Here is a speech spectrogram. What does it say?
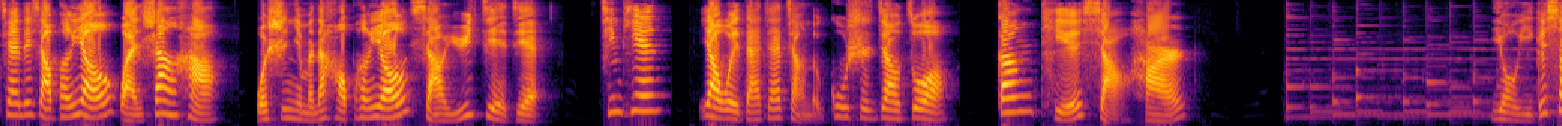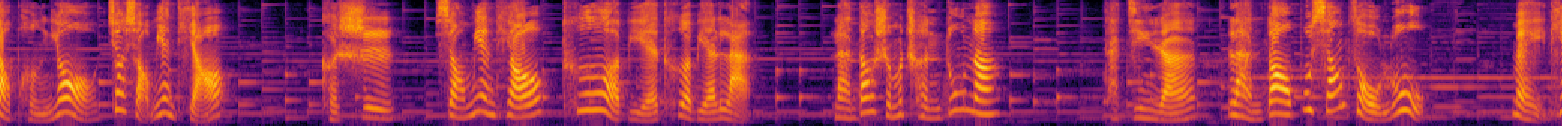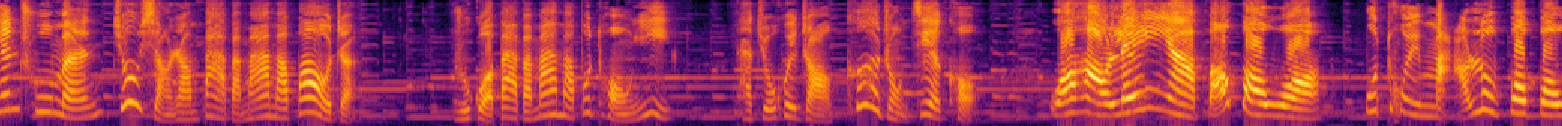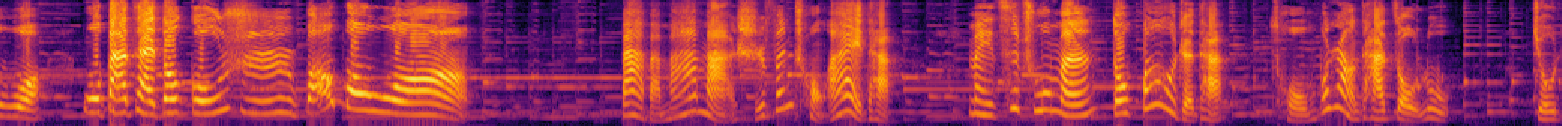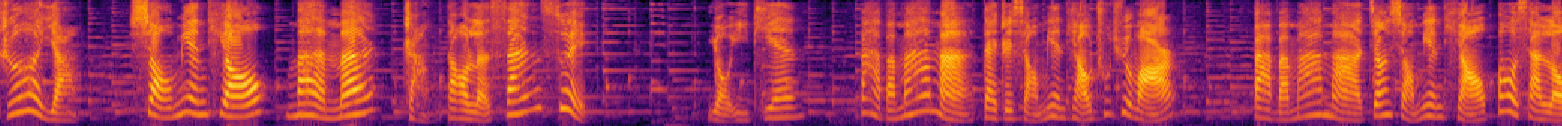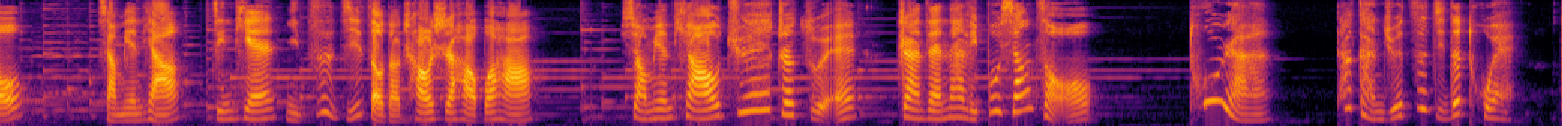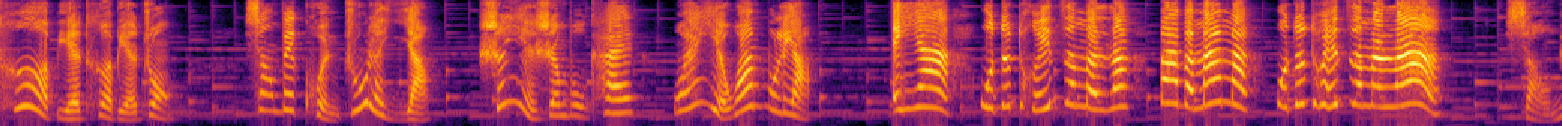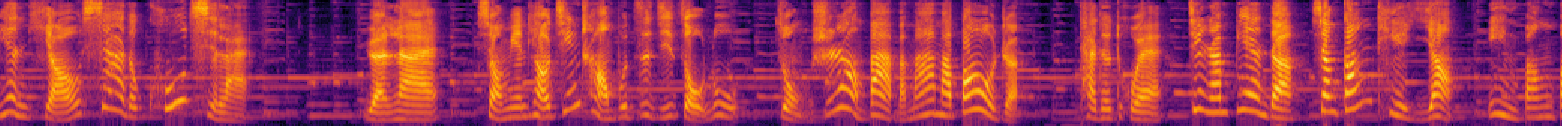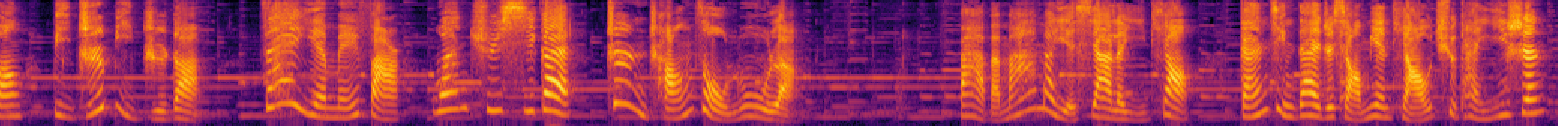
亲爱的小朋友，晚上好！我是你们的好朋友小鱼姐姐。今天要为大家讲的故事叫做《钢铁小孩》。有一个小朋友叫小面条，可是小面条特别特别懒，懒到什么程度呢？他竟然懒到不想走路，每天出门就想让爸爸妈妈抱着。如果爸爸妈妈不同意，他就会找各种借口。我好累呀，抱抱我！我腿麻了，抱抱我！我怕踩到狗屎，抱抱我！爸爸妈妈十分宠爱他，每次出门都抱着他，从不让他走路。就这样，小面条慢慢长到了三岁。有一天。爸爸妈妈带着小面条出去玩儿，爸爸妈妈将小面条抱下楼。小面条，今天你自己走到超市好不好？小面条撅着嘴站在那里不想走。突然，他感觉自己的腿特别特别重，像被捆住了一样，伸也伸不开，弯也弯不了。哎呀，我的腿怎么了？爸爸妈妈，我的腿怎么了？小面条吓得哭起来。原来，小面条经常不自己走路，总是让爸爸妈妈抱着。他的腿竟然变得像钢铁一样硬邦邦、笔直笔直的，再也没法弯曲膝盖正常走路了。爸爸妈妈也吓了一跳。赶紧带着小面条去看医生，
